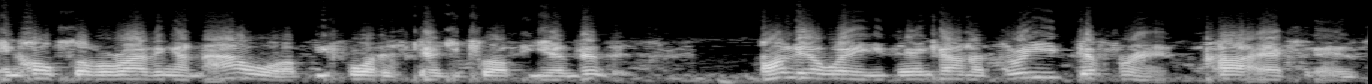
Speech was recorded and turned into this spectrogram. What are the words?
in hopes of arriving an hour before the scheduled 12 p.m. visit. On their way, they encountered three different car accidents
